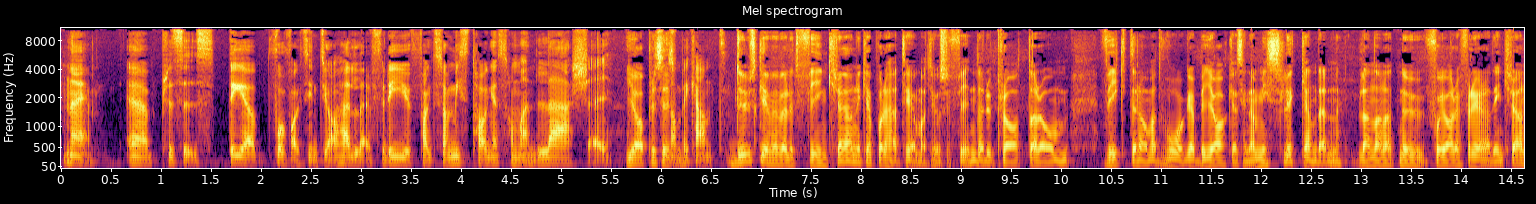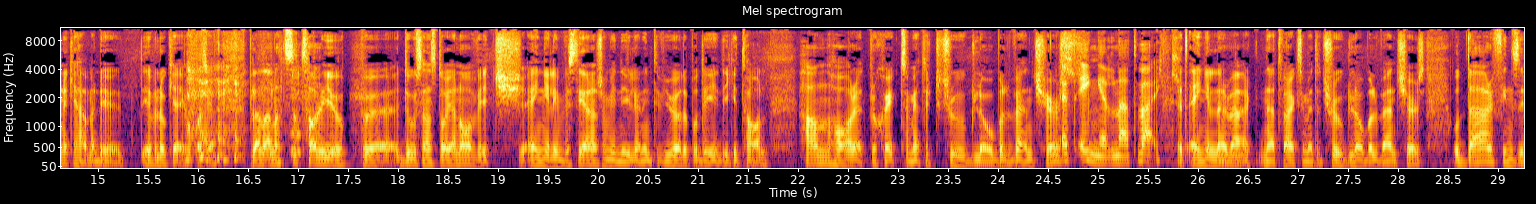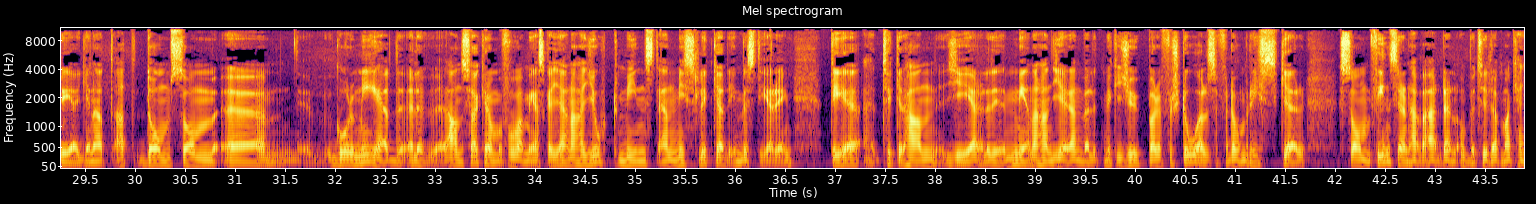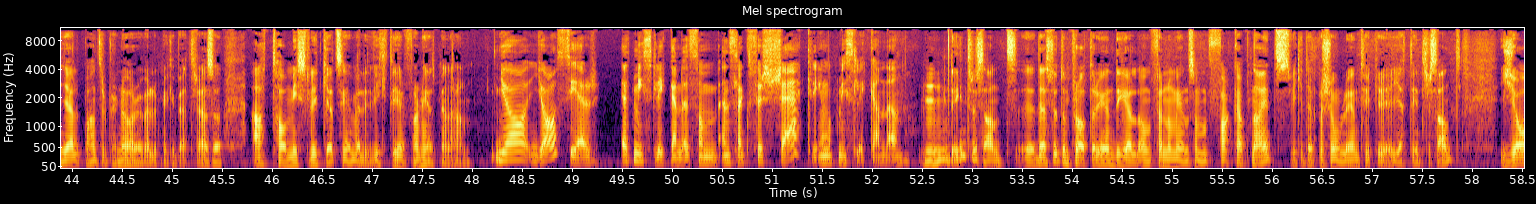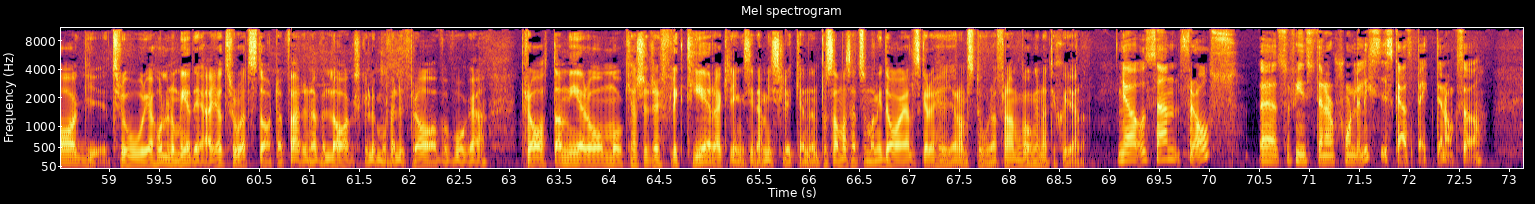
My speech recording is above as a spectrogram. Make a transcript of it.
Nej, Eh, precis. Det får faktiskt inte jag heller. För det är ju faktiskt av misstagen som man lär sig. Ja, precis. Som bekant. Du skrev en väldigt fin krönika på det här temat Josefin. Där du pratar om vikten av att våga bejaka sina misslyckanden. Bland annat, nu får jag referera din krönika här men det, det är väl okej okay, hoppas jag. Bland annat så tar du ju upp eh, Dusan Stojanovic, ängelinvesteraren som vi nyligen intervjuade på DI Digital. Han har ett projekt som heter True Global Ventures. Ett ängelnätverk. Ett ängelnätverk mm. som heter True Global Ventures. Och där finns regeln att, att de som eh, går med eller ansöker om att få vara med ska gärna ha gjort minst en misslyckad investering. Det tycker han ger, eller det menar han ger en väldigt mycket djupare förståelse för de risker som finns i den här världen och betyder att man kan hjälpa entreprenörer väldigt mycket bättre. Alltså att ha misslyckats är en väldigt viktig erfarenhet menar han. Ja, jag ser ett misslyckande som en slags försäkring mot misslyckanden. Mm, det är intressant. Dessutom pratar du en del om fenomen som fuck up nights, vilket jag personligen tycker är jätteintressant. Jag tror, jag håller nog med dig här, jag tror att startupvärlden överlag skulle må väldigt bra av att våga prata mer om och kanske reflektera kring sina misslyckanden på samma sätt som man idag älskar att höja de stora framgångarna till skyarna. Ja, och sen för oss eh, så finns det den journalistiska aspekten också.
